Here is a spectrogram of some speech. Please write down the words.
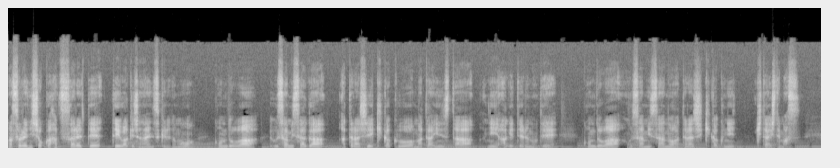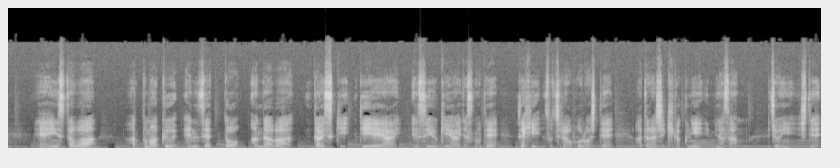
まあ、それに触発されてっていうわけじゃないんですけれども今度はうさみさが新しい企画をまたインスタに上げてるので今度はうさみさの新しい企画に期待してます、えー、インスタはアットマーク NZ アンダーバー大好き DAISUKI ですのでぜひそちらをフォローして新しい企画に皆さんジョインして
